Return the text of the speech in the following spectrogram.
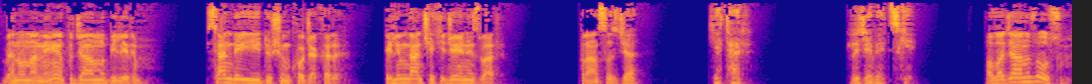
ben ona ne yapacağımı bilirim. Sen de iyi düşün koca karı. Elimden çekeceğiniz var. Fransızca, yeter. Ricevetski. Alacağınız olsun.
